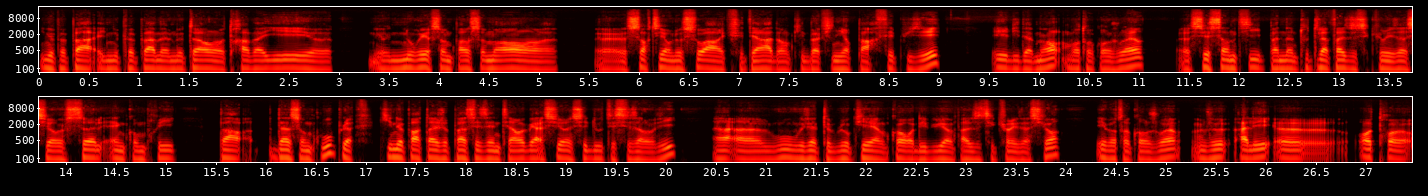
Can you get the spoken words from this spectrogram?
Il ne peut pas, il ne peut pas en même temps travailler, nourrir son pansement, sortir le soir, etc. Donc il va finir par s'épuiser. Et évidemment, votre conjoint euh, s'est senti pendant toute la phase de sécurisation seul, incompris par, dans son couple, qui ne partage pas ses interrogations, ses doutes et ses envies. Euh, euh, vous, vous êtes bloqué encore au début en phase de sécurisation et votre conjoint veut aller autre,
